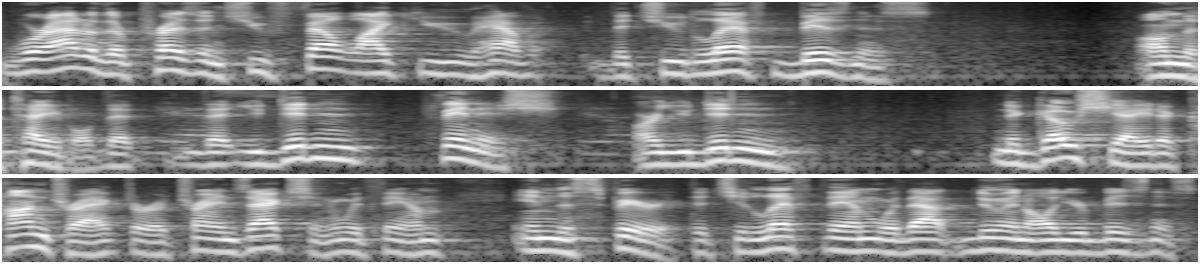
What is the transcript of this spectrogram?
were out of their presence, you felt like you have that you left business on the table, that, yes. that you didn't finish or you didn't negotiate a contract or a transaction with them in the spirit, that you left them without doing all your business.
